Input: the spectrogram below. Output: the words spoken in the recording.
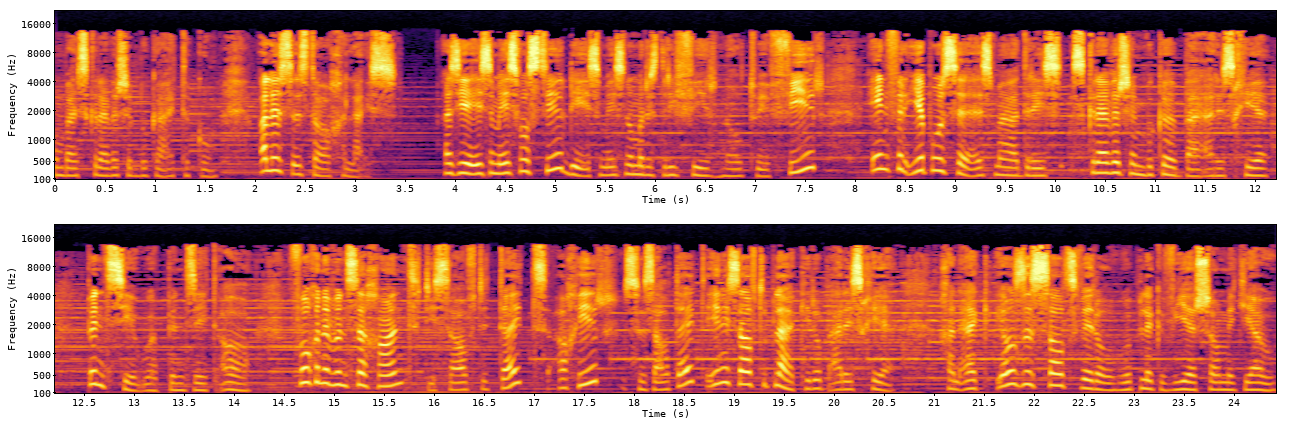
om by skrywers en boeke uit te kom. Alles is daar gelys. As jy 'n SMS wil stuur, die SMS nommer is 34024 en vir e-posse is my adres skrywersenboeke@rsg.co.za. Volgende Woensdag aand, dieselfde tyd, 8uur, soos altyd, en dieselfde plek hier op RSG, gaan ek Elsje Salzwetel hopelik weer saam met jou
